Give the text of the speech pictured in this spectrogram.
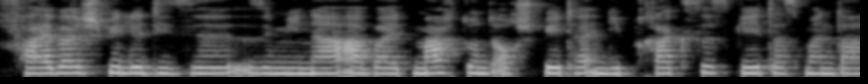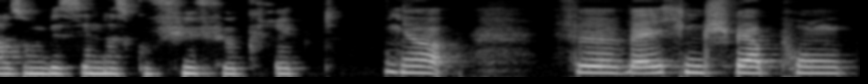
Fallbeispiele, diese Seminararbeit macht und auch später in die Praxis geht, dass man da so ein bisschen das Gefühl für kriegt. Ja, für welchen Schwerpunkt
